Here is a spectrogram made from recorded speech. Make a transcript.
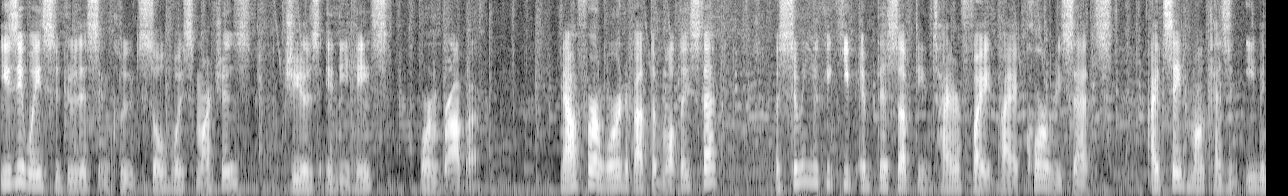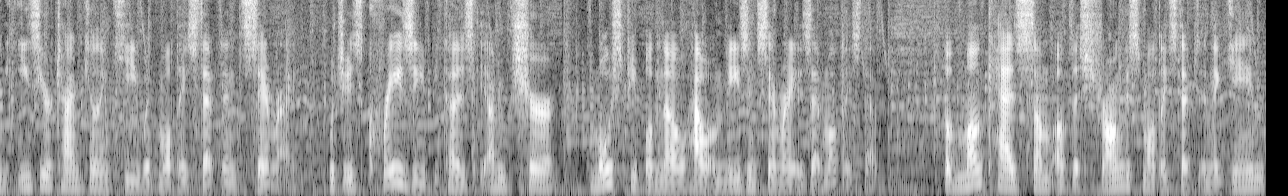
Easy ways to do this include Soul Voice Marches, Geo's Indi-Haste, or Embrava. Now for a word about the multi-step. Assuming you can keep Impetus up the entire fight via core resets, I'd say Monk has an even easier time killing Kei with multi-step than Samurai, which is crazy because I'm sure most people know how amazing Samurai is at multi-step. But Monk has some of the strongest multi-steps in the game,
